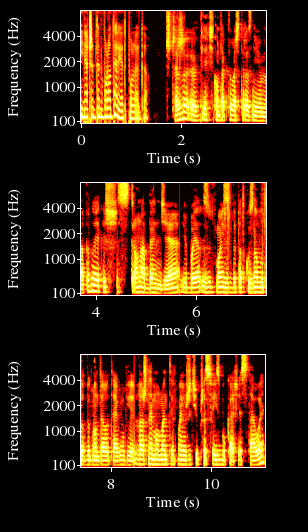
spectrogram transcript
I na czym ten wolontariat polega? Szczerze, e, jak się kontaktować teraz, nie wiem, na pewno jakaś strona będzie, bo ja w moim wypadku znowu to wyglądało tak, jak mówię, ważne momenty w moim życiu przez Facebooka się stały.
